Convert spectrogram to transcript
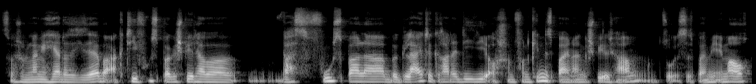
Es war schon lange her, dass ich selber aktiv Fußball gespielt habe. Was Fußballer begleitet, gerade die, die auch schon von Kindesbeinen an gespielt haben, und so ist es bei mir immer auch,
